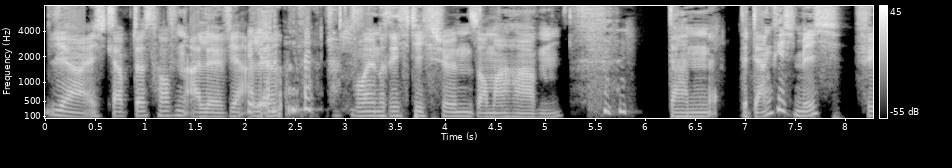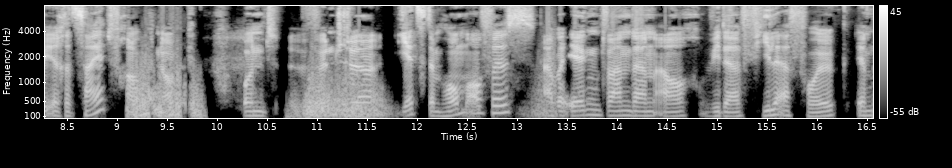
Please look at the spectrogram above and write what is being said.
Ja, ich glaube, das hoffen alle. Wir alle wollen richtig schönen Sommer haben. Dann bedanke ich mich für Ihre Zeit, Frau Knopp, und wünsche jetzt im Homeoffice, aber irgendwann dann auch wieder viel Erfolg im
